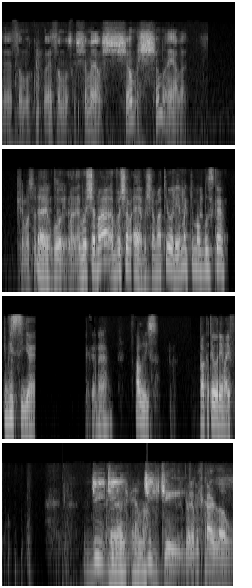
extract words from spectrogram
Essa, essa música. Chama ela. Chama, chama ela. Chama seu é, eu, vou, Teorema, né? eu vou chamar, eu vou chamar, é, vou chamar Teorema que é uma música que vicia, né? Falo isso. Toca Teorema aí. Teorema de DJ. DJ. Teorema de Carlão.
